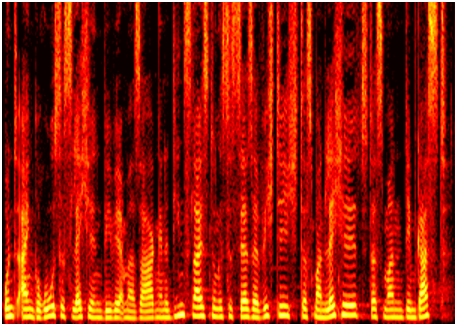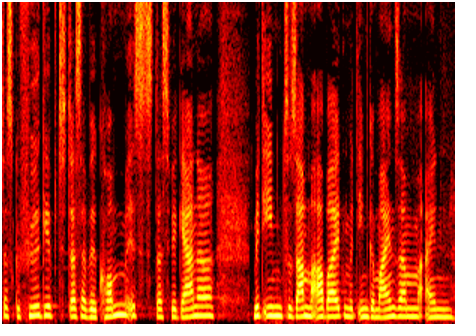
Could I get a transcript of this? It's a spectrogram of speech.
und ein großes Lächeln, wie wir immer sagen. In der Dienstleistung ist es sehr, sehr wichtig, dass man lächelt, dass man dem Gast das Gefühl gibt, dass er willkommen ist, dass wir gerne mit ihm zusammenarbeiten, mit ihm gemeinsam ein,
